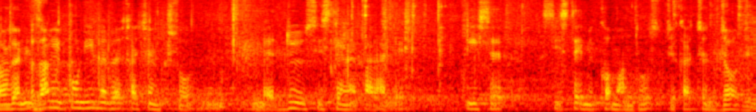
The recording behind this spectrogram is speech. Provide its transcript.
Organizimi i punimeve ka qenë kështu, me dy sisteme paralele. Ishte sistemi komandues, që ka qenë Xhorxhi,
